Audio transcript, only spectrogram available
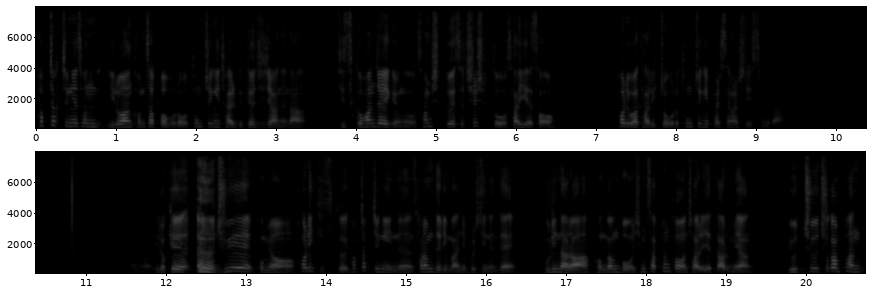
협착증에서는 이러한 검사법으로 통증이 잘 느껴지지 않으나 디스크 환자의 경우 30도에서 70도 사이에서 허리와 다리 쪽으로 통증이 발생할 수 있습니다. 어, 이렇게 주위에 보면 허리 디스크 협착증이 있는 사람들이 많이 볼 수 있는데 우리나라 건강보험 심사평가원 자료에 따르면 요추 추간판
